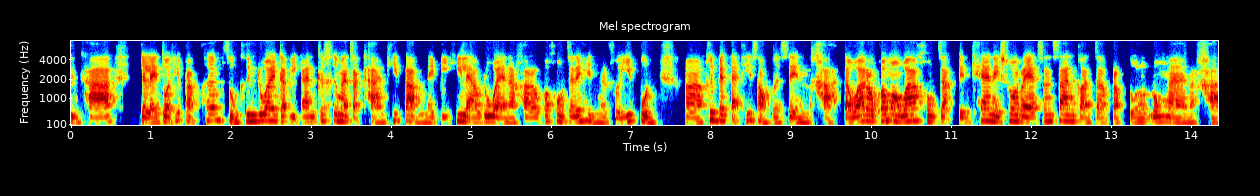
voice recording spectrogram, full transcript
สินค้าหลาย ๆ ตัวที่ปรับเพิ่มสูงขึ้นด้วยกับอีกอันก็คือมาจากฐานที่ต่ำในปีที่แล้วด้วยนะคะ เราก็คงจะได้เห็นเงินเฟ้อญี่ปุ่นขึ้นไปแตะที่ 2%ค่ะ แต่ว่าเราก็มองว่าคงจะเป็นแค่ในช่วงระยะสั้น ๆ ก่อนจะปรับตัวลดลงมานะคะ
